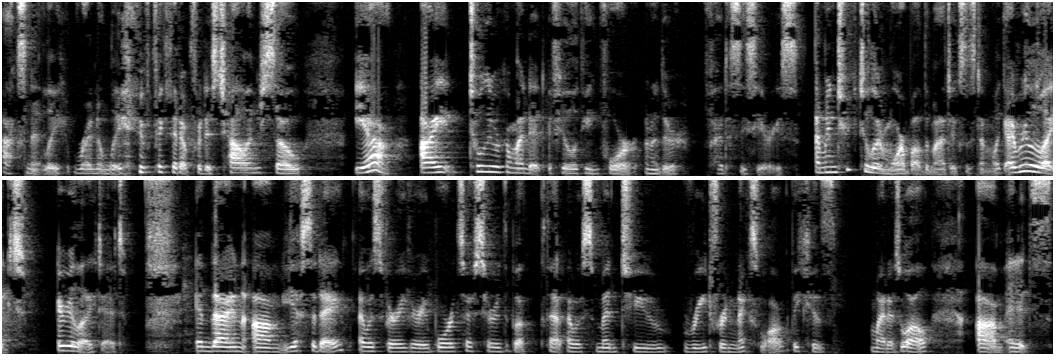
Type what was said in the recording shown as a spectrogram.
accidentally, randomly picked it up for this challenge. So yeah, I totally recommend it if you're looking for another fantasy series. I'm intrigued to learn more about the magic system. Like I really liked, I really liked it. And then um, yesterday, I was very, very bored, so I started the book that I was meant to read for the next vlog because might as well. Um, and it's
